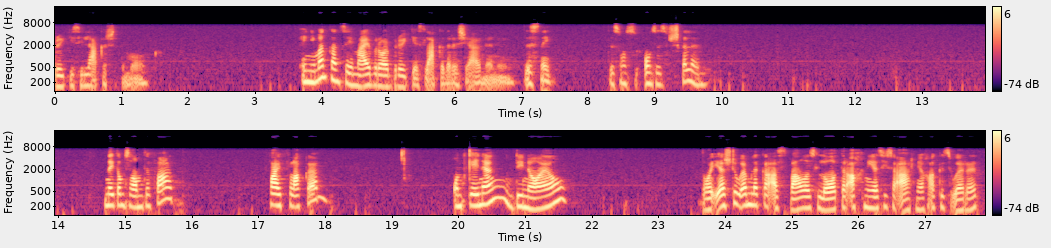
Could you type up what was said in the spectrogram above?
broodjies die lekkerste te maak. En niemand kan sê my braai broodjie is lekkerder as joune nie. Dis net dis ons ons is verskillend. Net om saam te vat. Vyf vlakke. Ontkenning, denial. Daai eerste oomblikke as wel as later ag nee, as jy so erg nie, ek is oor dit.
